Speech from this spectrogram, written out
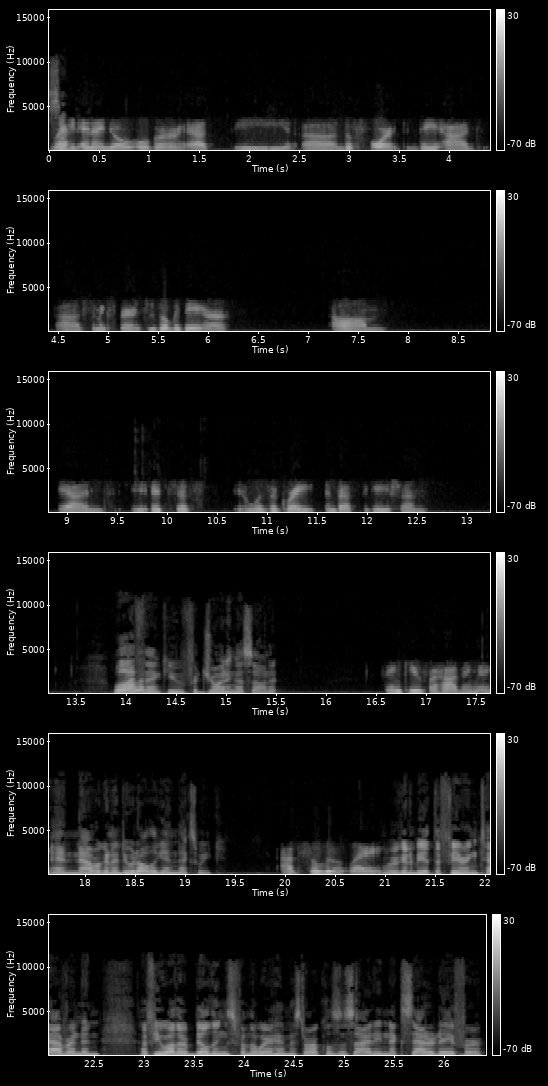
So- Right, and I know over at the uh, the fort they had uh, some experiences over there, um, and it, it just it was a great investigation. Well, I of- thank you for joining us on it, Thank you for having me. and now we're going to do it all again next week. Absolutely. We're going to be at the Fearing Tavern and a few other buildings from the Wareham Historical Society next Saturday for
